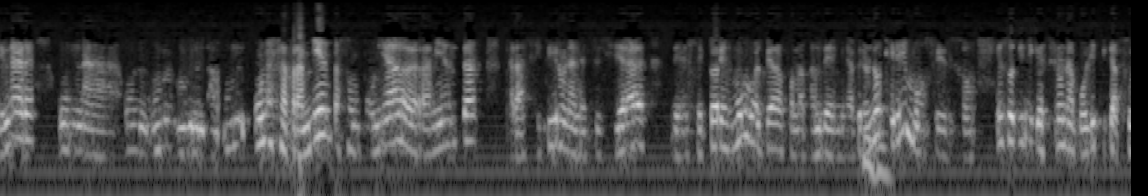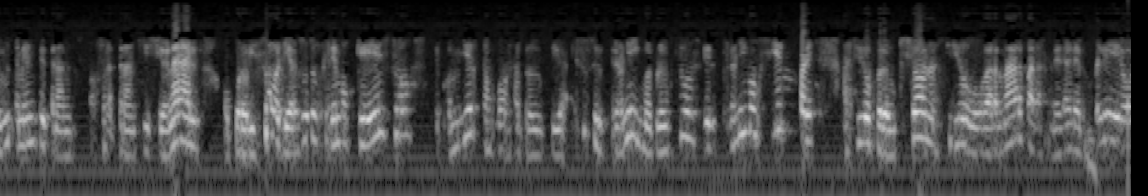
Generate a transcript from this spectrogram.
tener una, unas herramientas, un puñado de herramientas para asistir a una necesidad de sectores muy golpeados por la pandemia, pero no mm. queremos eso. Eso tiene que ser una política absolutamente transicional o provisoria. Nosotros queremos que eso se convierta en fuerza productiva. Eso es el peronismo. El, productivo, el peronismo siempre ha sido producción, ha sido gobernar para generar empleo.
